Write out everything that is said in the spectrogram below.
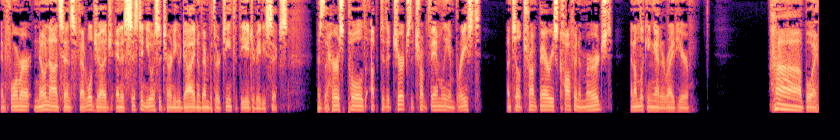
and former no-nonsense federal judge and assistant U.S. attorney who died November 13th at the age of 86. As the hearse pulled up to the church, the Trump family embraced until Trump Barry's coffin emerged. And I'm looking at it right here. Ah, boy.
